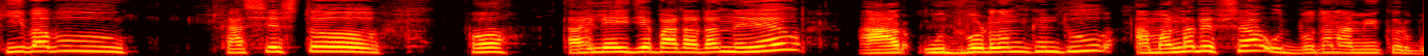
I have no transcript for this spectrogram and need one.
কি বাবু? কাজ শেষ তো? ও তাইলে এই যে বাটাটা নেও আর উদ্বোধন কিন্তু আমার না ব্যবসা উদ্বোধন আমি করব।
